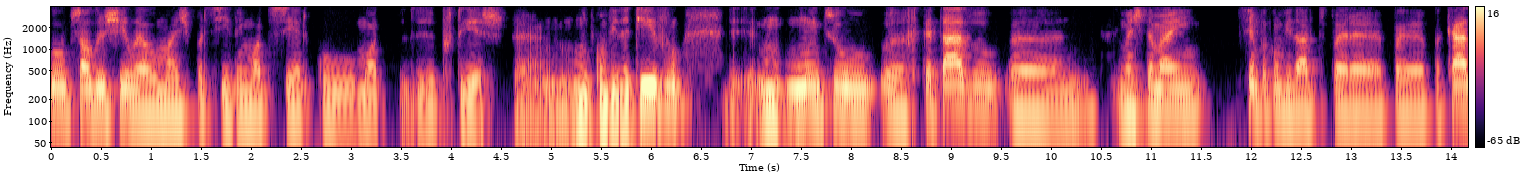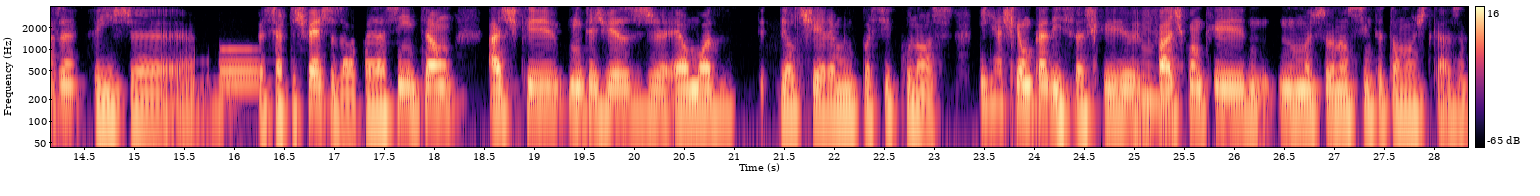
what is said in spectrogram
o pessoal do Chile é o mais parecido em modo de ser com o modo de português. Uh, muito convidativo, muito uh, recatado, uh, mas também sempre a convidar-te para, para, para casa, para ir para certas festas ou coisa assim. Então, acho que muitas vezes é o modo dele ser é muito parecido com o nosso. E acho que é um bocado isso. Acho que uhum. faz com que uma pessoa não se sinta tão longe de casa.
